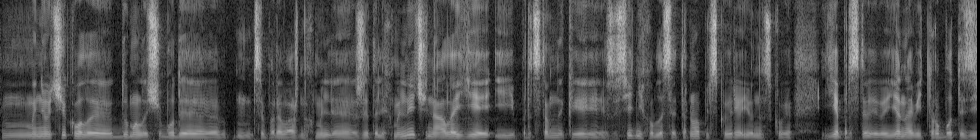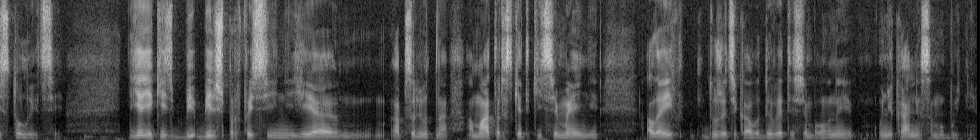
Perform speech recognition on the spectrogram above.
Ми не очікували, думали, що буде це переважно е, жителі Хмельниччини, але є і представники сусідніх областей Тернопільської, Рівненської, є є навіть роботи зі столиці. Є якісь більш професійні, є абсолютно аматорські, такі сімейні, але їх дуже цікаво дивитися, бо вони унікальні, самобутні.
